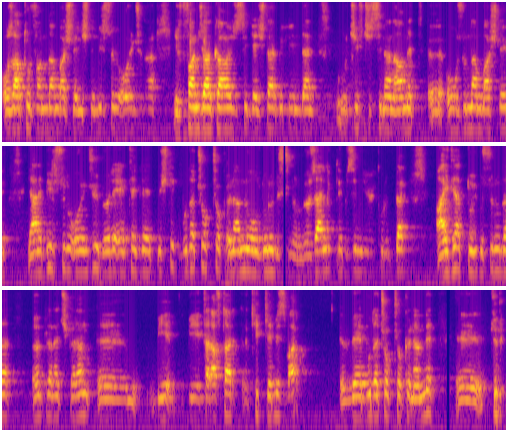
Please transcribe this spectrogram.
Ozan Tufan'dan başlayan işte bir sürü oyuncular İrfan Can Kahvecisi Gençler Birliği'nden Uğur Çiftçi Sinan Ahmet e, Oğuz'undan başlayıp yani bir sürü oyuncuyu böyle entegre etmiştik. Bu da çok çok önemli olduğunu düşünüyorum. Özellikle bizim gibi kulüpler aidiyet duygusunu da ön plana çıkaran e, bir, bir taraftar kitlemiz var. Ve bu da çok çok önemli. E, Türk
